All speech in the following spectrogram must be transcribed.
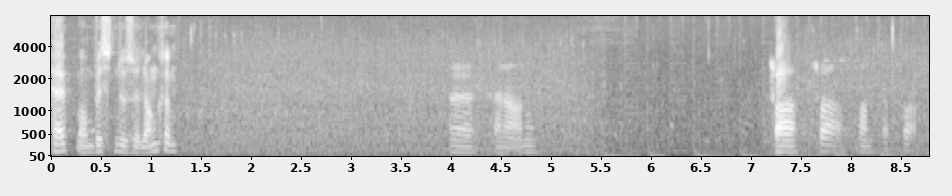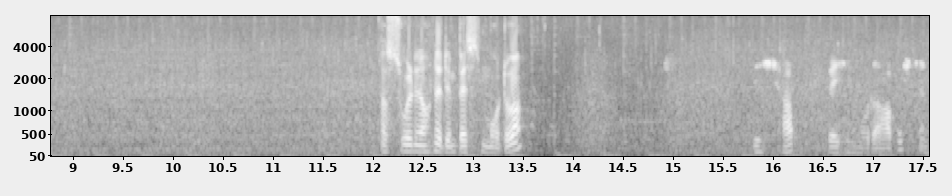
Hä? Warum bist denn du so langsam? Äh, keine Ahnung. Fahr, fahr, Panzer, fahr. Hast du wohl noch nicht den besten Motor? Ich hab, welchen Motor habe ich denn?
